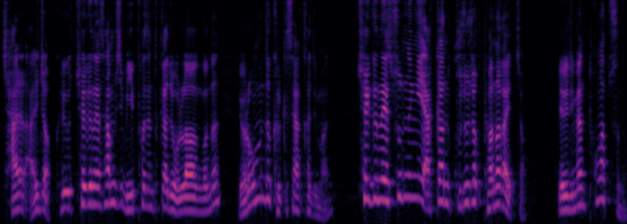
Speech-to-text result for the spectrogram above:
잘 알죠. 그리고 최근에 32%까지 올라간 거는 여러분도 그렇게 생각하지만 최근에 수능이 약간 구조적 변화가 있죠. 예를 들면 통합 수능.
